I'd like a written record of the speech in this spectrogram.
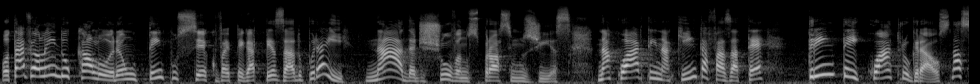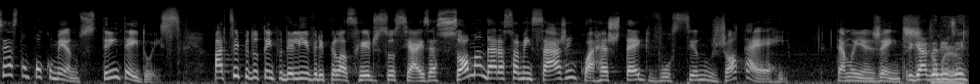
Otávio, além do calorão, o tempo seco vai pegar pesado por aí. Nada de chuva nos próximos dias. Na quarta e na quinta faz até 34 graus. Na sexta, um pouco menos, 32. Participe do Tempo Delivery pelas redes sociais. É só mandar a sua mensagem com a hashtag você no JR. Até amanhã, gente. Obrigada, Lidy.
